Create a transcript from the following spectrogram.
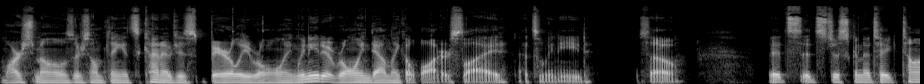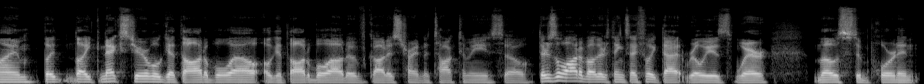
marshmallows or something. It's kind of just barely rolling. We need it rolling down like a water slide. That's what we need. So it's it's just gonna take time. But like next year we'll get the audible out. I'll get the audible out of God is trying to talk to me. So there's a lot of other things. I feel like that really is where most important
